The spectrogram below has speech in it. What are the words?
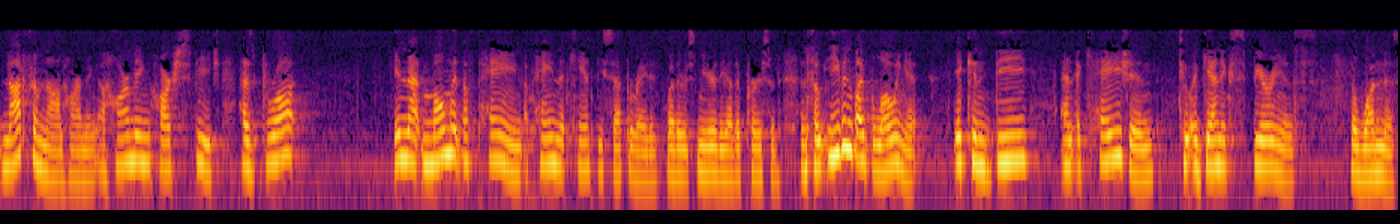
not from non-harming, a harming, harsh speech has brought in that moment of pain, a pain that can't be separated, whether it's me or the other person. And so even by blowing it, it can be an occasion to again experience the oneness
